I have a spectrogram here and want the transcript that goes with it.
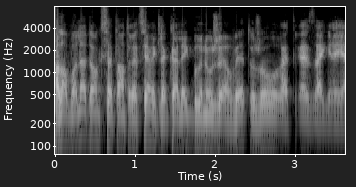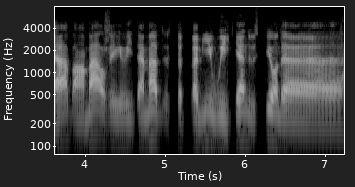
Alors voilà donc cet entretien avec le collègue Bruno Gervais, toujours euh, très agréable. En marge évidemment de ce premier week-end aussi, on a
